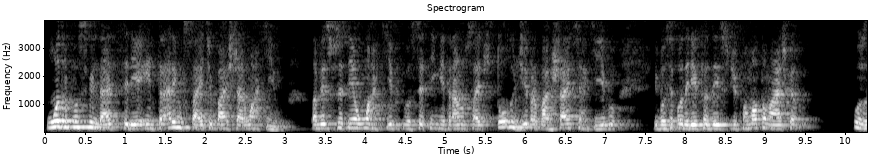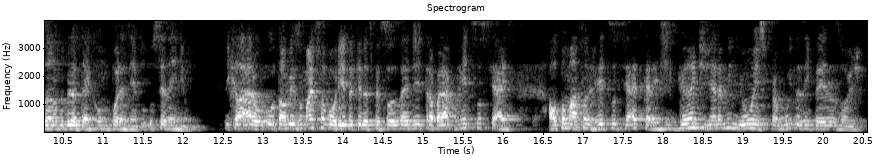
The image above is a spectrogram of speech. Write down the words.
Uma outra possibilidade seria entrar em um site e baixar um arquivo. Talvez você tenha algum arquivo que você tem que entrar no site todo dia para baixar esse arquivo e você poderia fazer isso de forma automática usando uma biblioteca como, por exemplo, o Selenium. E claro, o, talvez o mais favorito aqui das pessoas é de trabalhar com redes sociais. A automação de redes sociais, cara, é gigante, gera milhões para muitas empresas hoje.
